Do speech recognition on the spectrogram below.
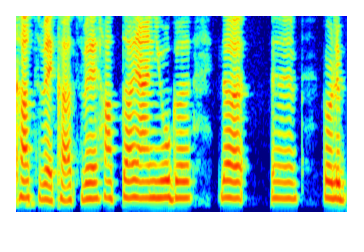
Kat ve kat ve hatta, yani, yogayla, eee, böyle,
